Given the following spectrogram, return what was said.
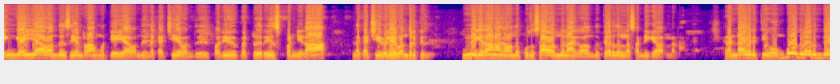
எங்கள் ஐயா வந்து சி. என். ராமூர்த்தி ஐயா வந்து இந்த கட்சியை வந்து பதிவு பெற்று ரிலீஸ் பண்ணி தான் இந்த கட்சி வெளியே வந்திருக்குது. இன்னைக்கு தான் நாங்கள் வந்து புதுசாக வந்து நாங்கள் வந்து தேர்தலில் சந்திக்க வரல நாங்கள் ரெண்டாயிரத்தி ஒம்போதுலேருந்தே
